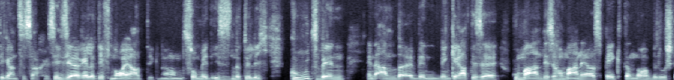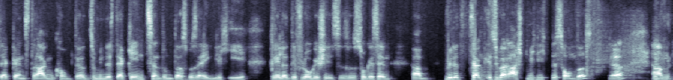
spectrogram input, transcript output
die ganze Sache. Sie ist ja relativ neuartig. Ne? Und somit ist es natürlich gut, wenn ein ander, wenn, wenn gerade diese human, dieser humane Aspekt dann noch ein bisschen stärker ins Tragen kommt. Ja? Zumindest ergänzend um das, was eigentlich eh relativ logisch ist. Also so gesehen, ähm, würde jetzt sagen, es überrascht mich nicht besonders. Ja? Ähm,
